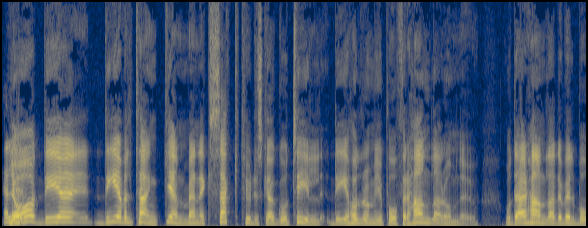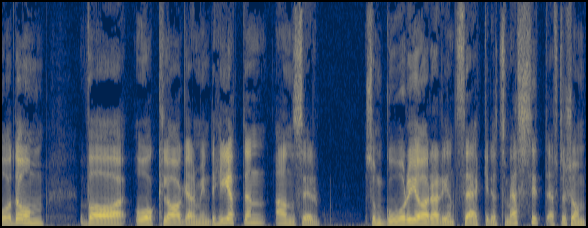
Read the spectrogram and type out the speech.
Eller? Ja, det, det är väl tanken, men exakt hur det ska gå till, det håller de ju på att förhandla om nu. Och där handlar det väl både om vad åklagarmyndigheten anser som går att göra rent säkerhetsmässigt eftersom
